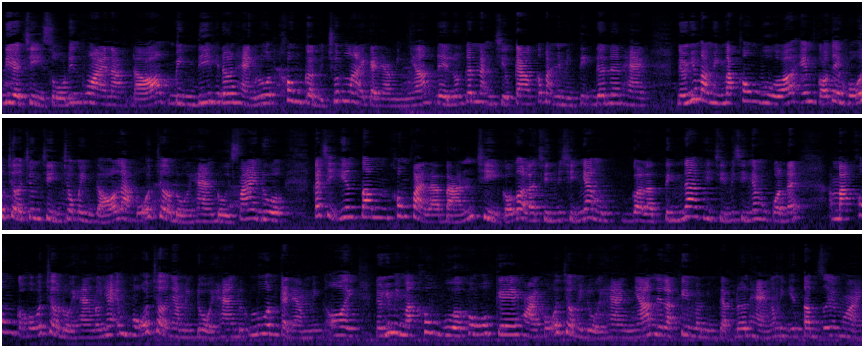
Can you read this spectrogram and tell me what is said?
địa chỉ số điện thoại nào? Đó, mình đi cái đơn hàng luôn, không cần phải chốt lại cả nhà mình nhá. Để luôn cân nặng chiều cao, các bạn nhà mình tịnh đơn đơn hàng. Nếu như mà mình mặc không vừa, em có thể hỗ trợ chương trình cho mình, đó là hỗ trợ đổi hàng, đổi size được. Các chị yên tâm, không phải là bán chỉ có, gọi là 99 ngàn gọi là tính ra thì 99 ngàn một quần đấy mà không có hỗ trợ đổi hàng đâu nha. Em hỗ trợ nhà mình đổi hàng được luôn cả nhà mình ơi. Nếu như mình mặc không vừa, không ok, hoài hỗ trợ mình đổi hàng nhá. Nên là khi mà mình đặt đơn hàng mình yên tâm giữ em hoài.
